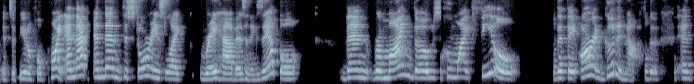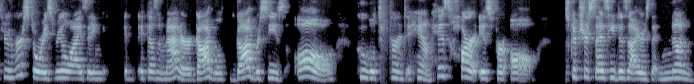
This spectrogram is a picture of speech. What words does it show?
it's a beautiful point. And that and then the stories like Rahab as an example, then remind those who might feel that they aren't good enough. And through her stories, realizing it, it doesn't matter. God will, God receives all who will turn to him. His heart is for all. Scripture says he desires that none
